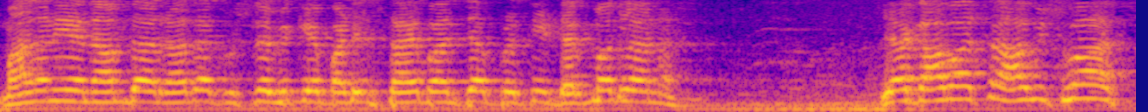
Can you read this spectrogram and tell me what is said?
माननीय नामदार राधाकृष्ण विखे पाटील साहेबांच्या प्रती डगमगला नाही. या गावाचा हा विश्वास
